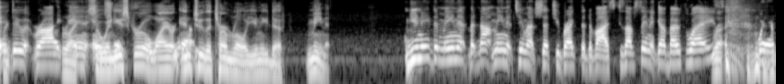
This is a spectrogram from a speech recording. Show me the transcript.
and Like- do it right. Right. And, so and when you screw a wire Yeah. into the terminal, you need to mean it. You need to mean it, but not mean it too much that you break the device. Because I've seen it go both ways, Right. where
